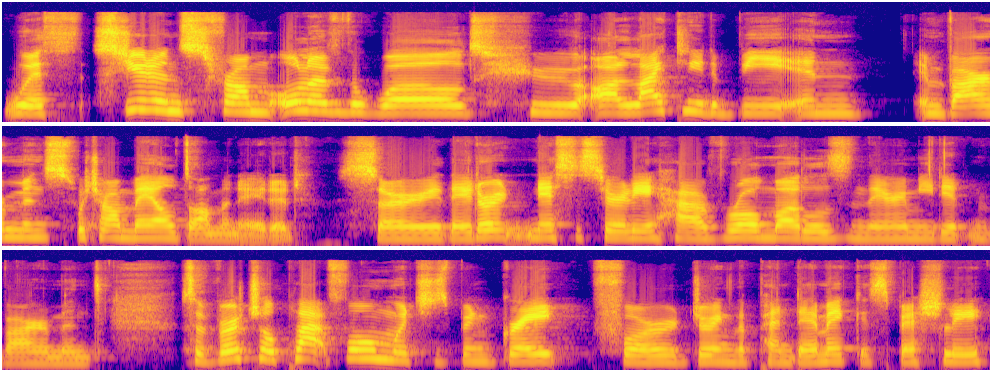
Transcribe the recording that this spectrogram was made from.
with students from all over the world who are likely to be in environments which are male dominated. So they don't necessarily have role models in their immediate environment. So virtual platform, which has been great for during the pandemic, especially.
